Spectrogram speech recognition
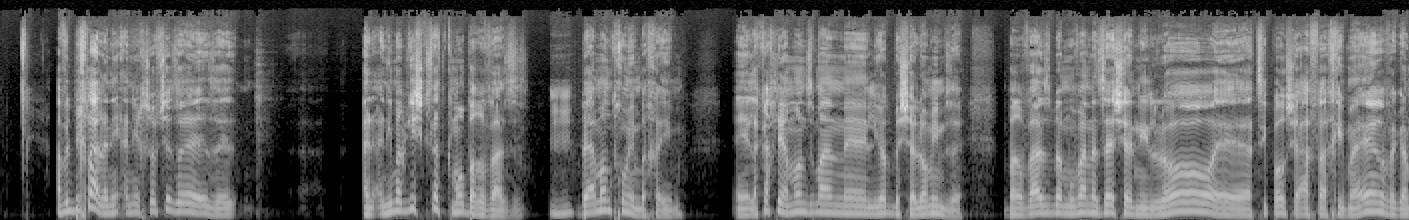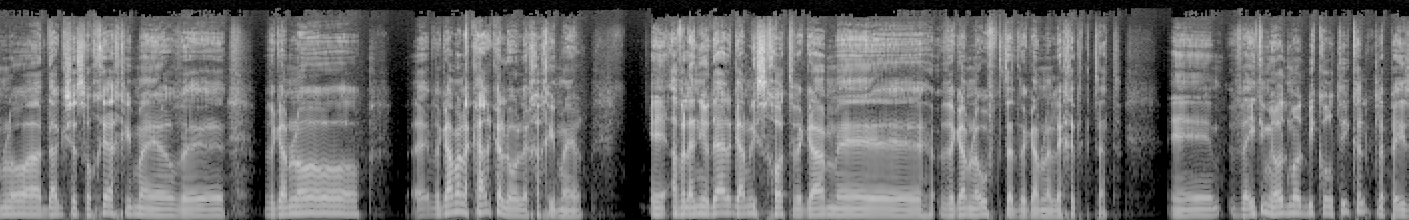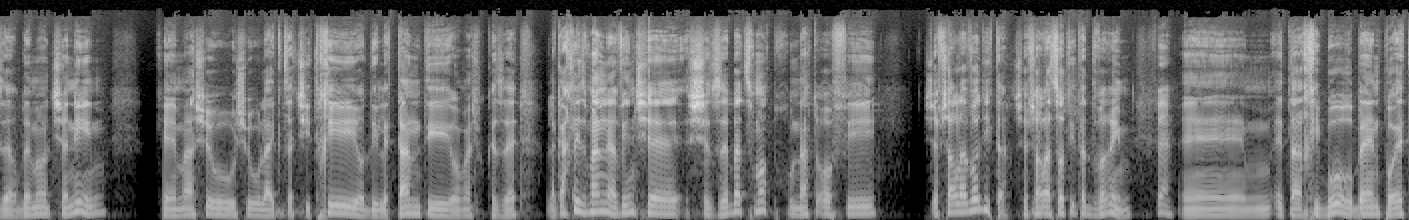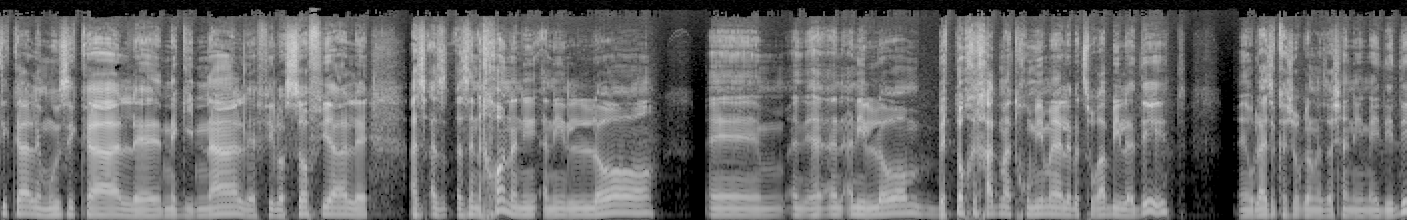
אבל בכלל, אני, אני חושב שזה... זה, אני, אני מרגיש קצת כמו ברווז, מהמם. בהמון תחומים בחיים. אה, לקח לי המון זמן להיות בשלום עם זה. ברווז במובן הזה שאני לא הציפור שעפה הכי מהר, וגם לא הדג ששוחה הכי מהר, ו, וגם לא... וגם על הקרקע לא הולך הכי מהר. אה, אבל אני יודע גם לשחות וגם, אה, וגם לעוף קצת וגם ללכת קצת. אה, והייתי מאוד מאוד ביקורתי כל- כלפי זה הרבה מאוד שנים, כמשהו שהוא אולי קצת שטחי או דילטנטי או משהו כזה. לקח לי זמן להבין ש, שזה בעצמו תכונת אופי שאפשר לעבוד איתה, שאפשר לעשות איתה דברים. את החיבור בין פואטיקה למוזיקה, לנגינה, לפילוסופיה, ל... אז, אז, אז זה נכון, אני, אני לא... אמ, אני, אני- לא בתוך אחד מהתחומים האלה בצורה בלעדית, אה, אולי זה קשור גם לזה שאני עם ADD,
